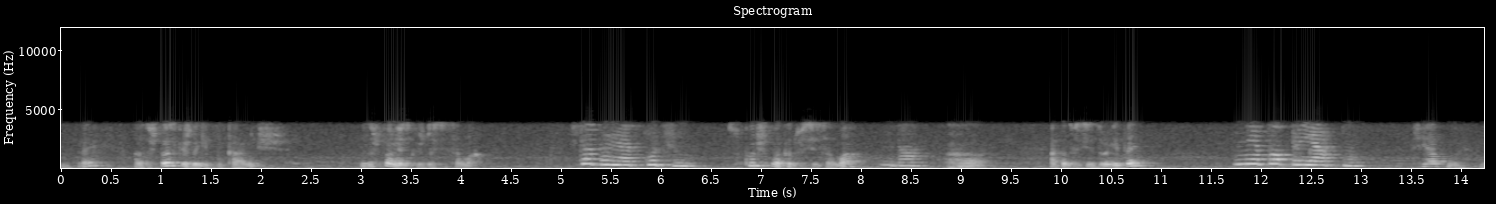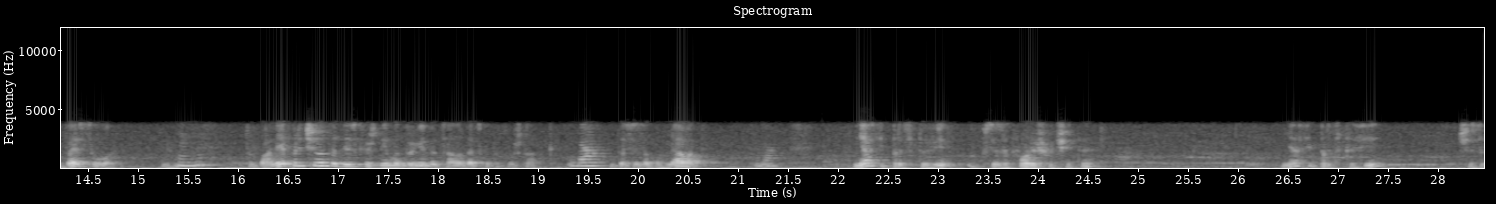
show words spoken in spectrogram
Добре. А защо искаш да ги поканиш? Защо не искаш да си сама? Защото ми е скучно. Скучно е като си сама. Да. А, а като си с другите? Ми е по-приятно. Приятно е. Весело е. Това ли е причината да искаш да има други деца на детската площадка? Да. Да се забавляват? Да. Я си представи, ако си затвориш очите, я си представи, че за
